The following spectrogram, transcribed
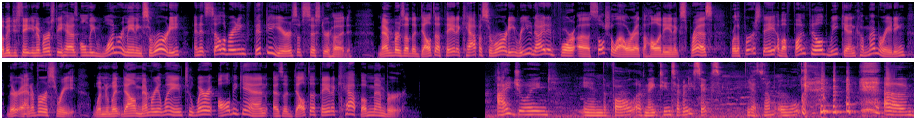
Bemidji State University has only one remaining sorority and it's celebrating 50 years of sisterhood. Members of the Delta Theta Kappa sorority reunited for a social hour at the Holiday Inn Express for the first day of a fun-filled weekend commemorating their anniversary. Women went down memory lane to where it all began as a Delta Theta Kappa member. I joined in the fall of 1976. Yes, I'm old. um,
